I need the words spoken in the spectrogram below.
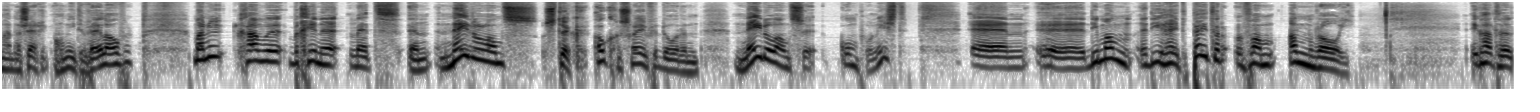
maar daar zeg ik nog niet te veel over. Maar nu gaan we beginnen met een Nederlands stuk. Ook geschreven door een Nederlandse componist. En uh, die man die heet Peter van Anrooy. Ik had er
